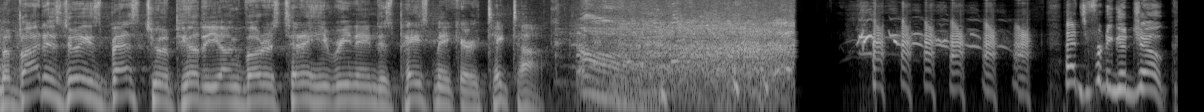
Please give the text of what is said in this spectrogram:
But Biden is doing his best to appeal to young voters. Today, he renamed his pacemaker TikTok. Oh. That's a pretty good joke.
